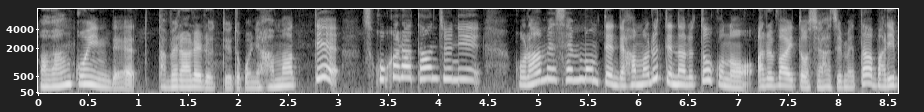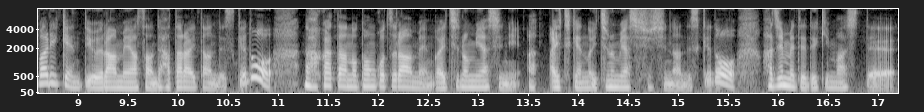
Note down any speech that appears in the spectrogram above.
まあ、ワンコインで食べられるっていうところにはまってそこから単純にこうラーメン専門店でハマるってなるとこのアルバイトをし始めたバリバリ軒っていうラーメン屋さんで働いたんですけど博多の豚骨ラーメンが一宮市にあ愛知県の一宮市出身なんですけど初めてできまして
